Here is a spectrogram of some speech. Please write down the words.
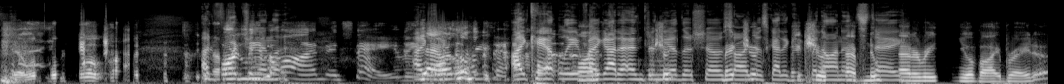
Yeah, we'll, we'll, we'll, or leave them Unfortunately, on and stay. I, mean, I Yeah, don't or- do that. I can't leave. I got to engineer sure- the show, make so I just got to keep sure it on you and have new battery in your vibrator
